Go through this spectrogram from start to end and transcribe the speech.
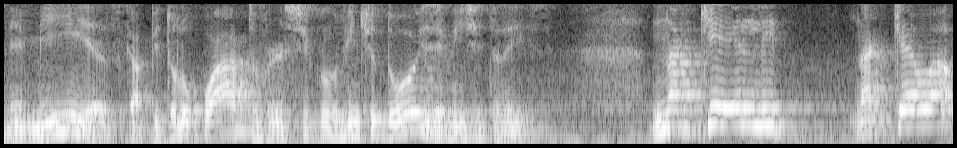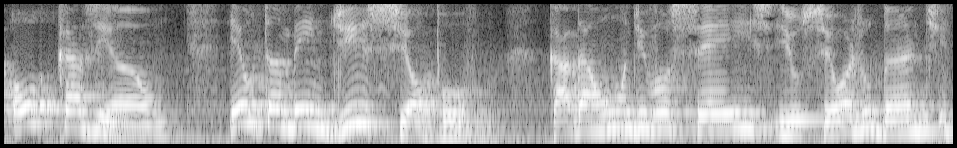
Neemias, capítulo 4, versículo 22 e 23. Naquele, naquela ocasião, eu também disse ao povo: Cada um de vocês e o seu ajudante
